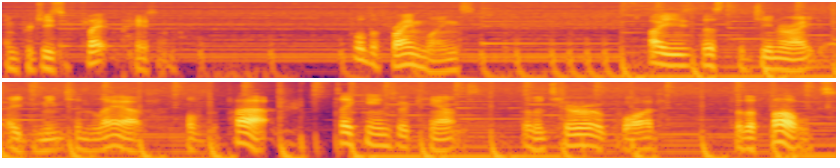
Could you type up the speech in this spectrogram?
and produce a flat pattern. For the frame wings, I use this to generate a dimension layout of the part, taking into account the material required for the folds.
